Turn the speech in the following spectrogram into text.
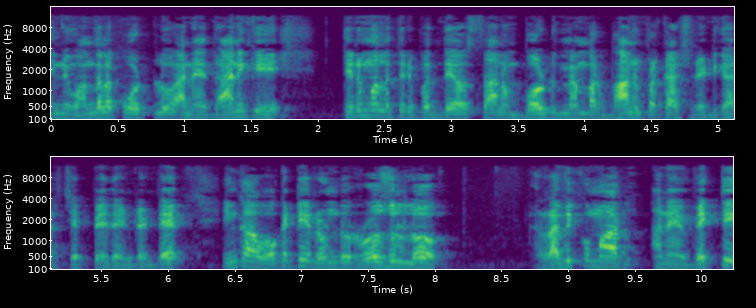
ఇన్ని వందల కోట్లు అనే దానికి తిరుమల తిరుపతి దేవస్థానం బోర్డు మెంబర్ భానుప్రకాష్ రెడ్డి గారు చెప్పేది ఏంటంటే ఇంకా ఒకటి రెండు రోజుల్లో రవికుమార్ అనే వ్యక్తి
